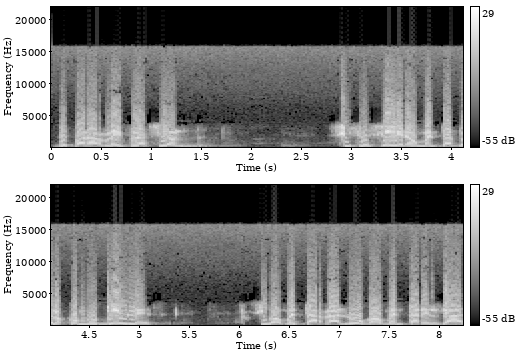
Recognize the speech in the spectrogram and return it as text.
de parar la inflación si se siguen aumentando los combustibles, si va a aumentar la luz, va a aumentar el gas.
